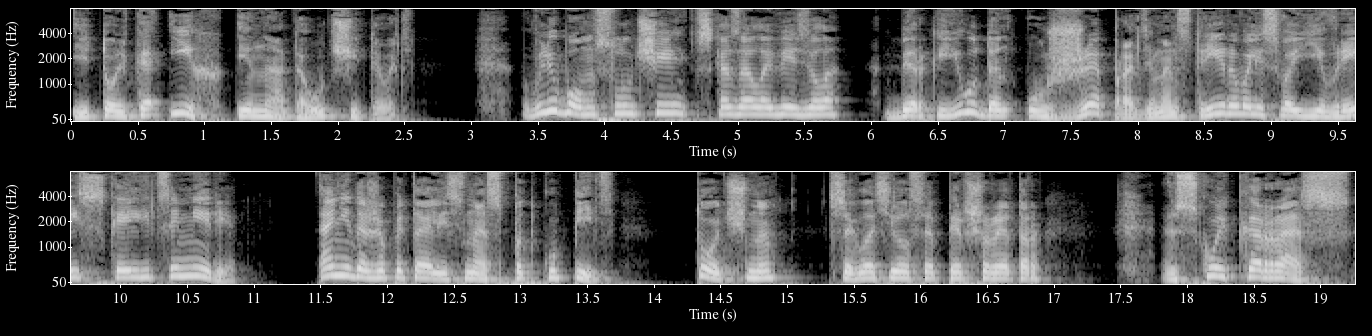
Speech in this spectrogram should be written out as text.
и только их и надо учитывать. В любом случае, сказала Везела, Берг-Юден уже продемонстрировали свое еврейское лицемерие. Они даже пытались нас подкупить. Точно, согласился Першретер. Сколько раз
